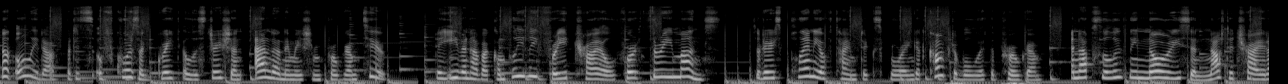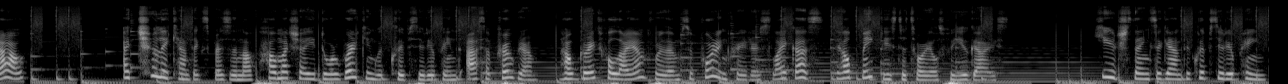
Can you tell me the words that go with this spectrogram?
not only that, but it's of course a great illustration and animation program too. They even have a completely free trial for 3 months. So there's plenty of time to explore and get comfortable with the program, and absolutely no reason not to try it out. I truly can't express enough how much I adore working with Clip Studio Paint as a program, and how grateful I am for them supporting creators like us to help make these tutorials for you guys. Huge thanks again to Clip Studio Paint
